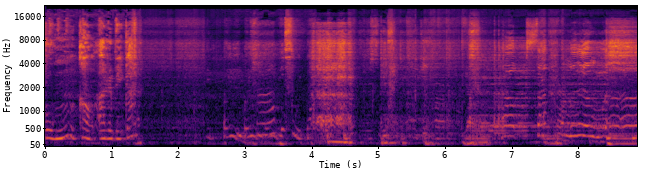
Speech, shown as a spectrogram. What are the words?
ฟุ้งของอาราบิก้าพิสูจน์ได้ ทับซักเมืองเลย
